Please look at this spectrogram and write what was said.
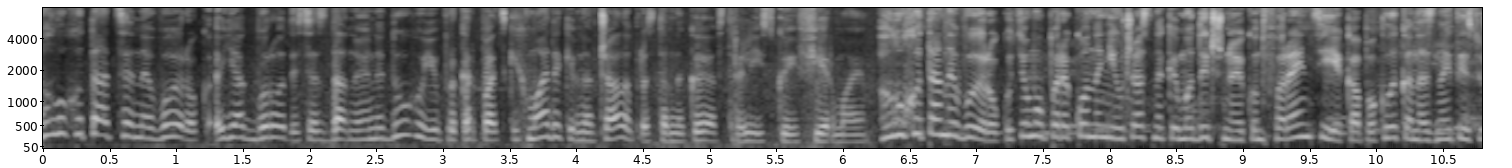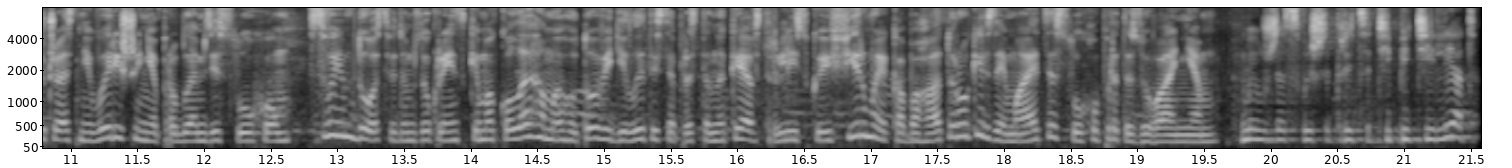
Глухота це не вирок. Як боротися з даною недугою, прикарпатських медиків навчали представники австралійської фірми. Глухота не вирок. У цьому переконані учасники медичної конференції, яка покликана знайти сучасні вирішення проблем зі слухом. Своїм досвідом з українськими колегами готові ділитися представники австралійської фірми, яка багато років займається слухопротезуванням. Мы уже свыше 35 лет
